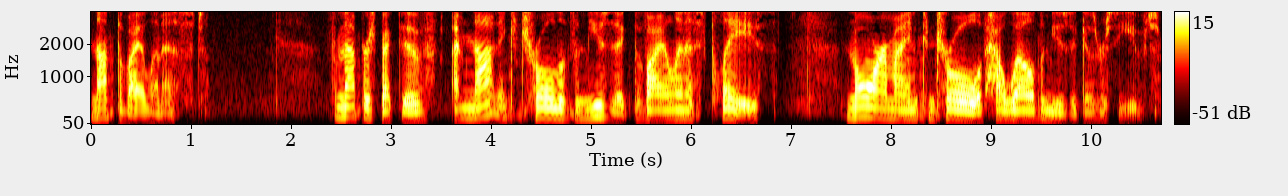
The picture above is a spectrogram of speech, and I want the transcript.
not the violinist. From that perspective, I'm not in control of the music the violinist plays, nor am I in control of how well the music is received,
